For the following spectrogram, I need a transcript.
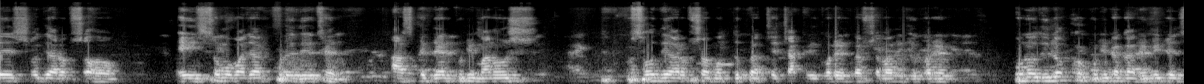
দেশ, সৌদি আরব সহ এই শ্রমবাজার খুলে দিয়েছেন। আজকে দেড় কোটি মানুষ সৌদি আরব সহ মধ্যপ্রাচ্যে চাকরি করেন, ব্যবসা বাণিজ্য করেন। পনেরো দুই লক্ষ কোটি টাকা রেমিটেন্স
